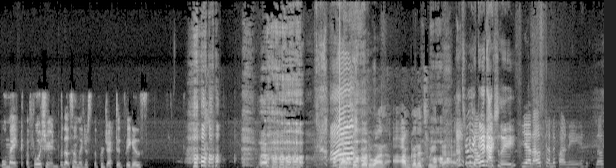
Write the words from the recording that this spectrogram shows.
we'll make a fortune, but that's only just the projected figures. That's a good one. I- I'm gonna tweet that. That's really that was- good, actually. Yeah, that was kind of funny. Was-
